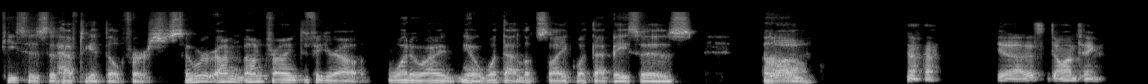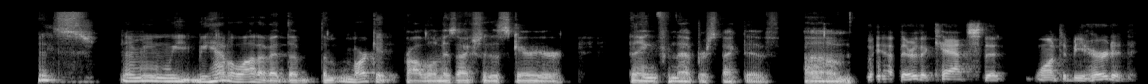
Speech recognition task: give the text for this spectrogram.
pieces that have to get built first. So we're I'm I'm trying to figure out what do I you know what that looks like, what that base is. Um, Wow. yeah, that's daunting. It's I mean we we have a lot of it. The the market problem is actually the scarier thing from that perspective. Um, yeah, they're the cats that want to be herded.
